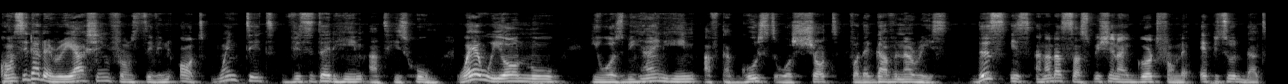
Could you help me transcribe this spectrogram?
consider the reaction from Stephen Ott when Tate visited him at his home, where we all know he was behind him after Ghost was shot for the governor race. This is another suspicion I got from the episode that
